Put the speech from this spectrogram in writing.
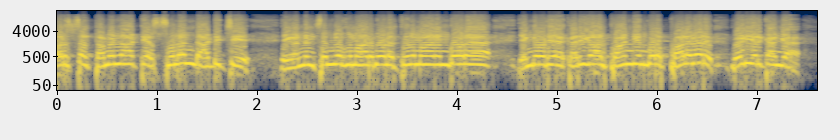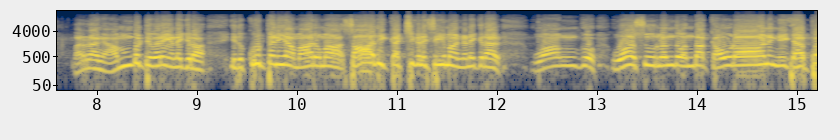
வருஷம் தமிழ்நாட்டை சுழண்டு அடிச்சு எங்க அண்ணன் செல்வகுமார் போல திருமாறன் போல எங்களுடைய கரிகால் பாண்டியன் போல பல பேர் வெளியே இருக்காங்க வர்றாங்க. அம்பட்டு வரை நினைக்கிறோம் இது கூட்டணியா மாறுமா? சாதி கட்சிகளை செய்யுமா நினைக்கிறார். வாங்கு ஓசூர்ல இருந்து வந்தா கவுடான்னு நீ கேப்ப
